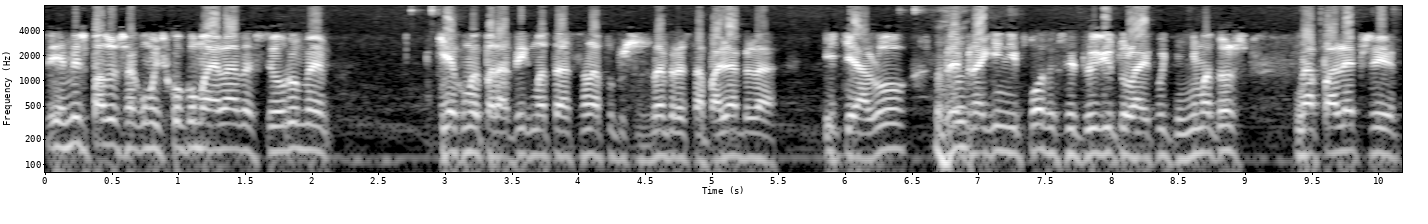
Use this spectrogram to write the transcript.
Ε, εμείς πάντως σαν Κομμουνιστικό Κόμμα Ελλάδας θεωρούμε και έχουμε παραδείγματα σαν αυτό που σας έφερε στα Παλιάμπελα ή και αλλου Πρέπει να γίνει υπόθεση του ίδιου του λαϊκού κινήματος να παλέψει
